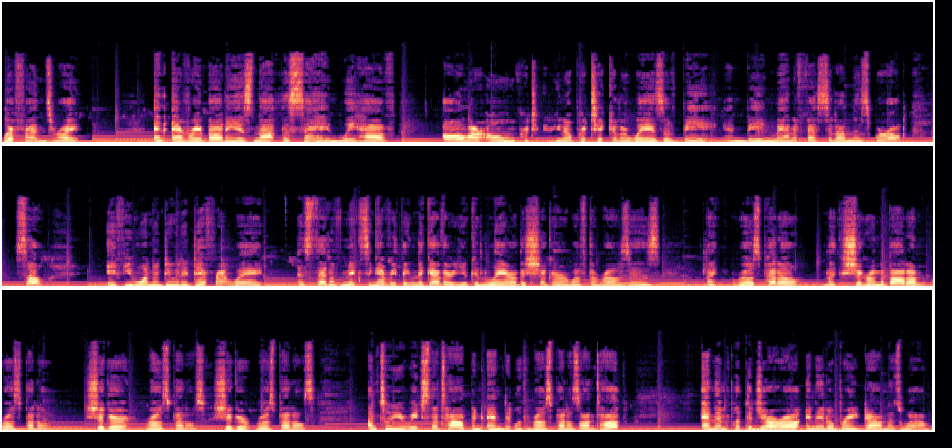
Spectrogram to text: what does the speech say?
we're friends, right? And everybody is not the same. We have all our own you know particular ways of being and being manifested on this world. So, if you want to do it a different way, instead of mixing everything together, you can layer the sugar with the roses, like rose petal, like sugar on the bottom, rose petal, sugar, rose petals, sugar, rose petals, until you reach the top and end it with rose petals on top and then put the jar out and it'll break down as well.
